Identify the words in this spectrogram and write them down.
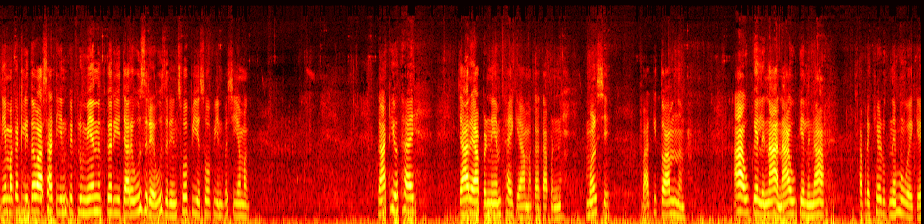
ને એમાં કેટલી દવા છાંટીને કેટલું મહેનત કરીએ ત્યારે ઉજરે, ઉજરીને સોંપીએ, સોંપીને પછી એમાં ગાંઠીઓ થાય. ત્યારે આપણને એમ થાય કે આમાં કાંક આપણને મળશે. બાકી તો આમનામ. આ ઉકેલી ના ના, આ ઉકેલી ના. આપણે ખેડૂતને શું હોય કે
